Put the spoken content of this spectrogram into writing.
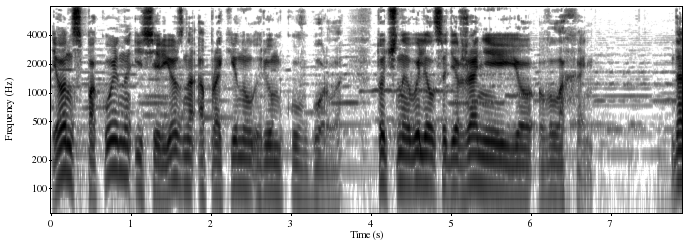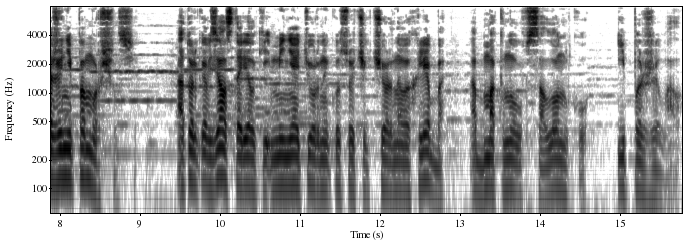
И он спокойно и серьезно опрокинул рюмку в горло. Точно вылил содержание ее в лохань. Даже не поморщился, а только взял с тарелки миниатюрный кусочек черного хлеба, обмакнул в солонку и пожевал.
